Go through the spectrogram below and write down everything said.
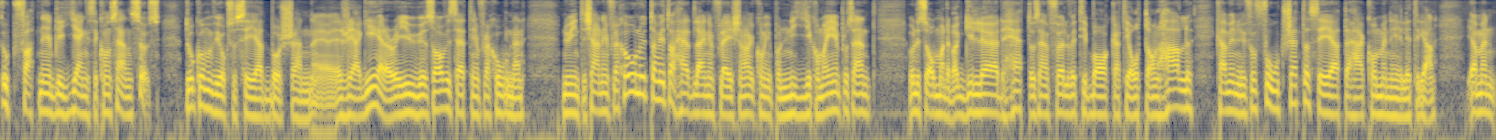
uppfattningen blir gängse konsensus, då kommer vi också se att börsen eh, reagerar. Och I USA har vi sett inflationen, nu inte kärninflation utan vi tar headline inflation, har kommit in på 9,1 procent under sommaren. Det var glödhett och sen föll vi tillbaka till 8,5. Kan vi nu få fortsätta se att det här kommer ner lite grann, ja men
